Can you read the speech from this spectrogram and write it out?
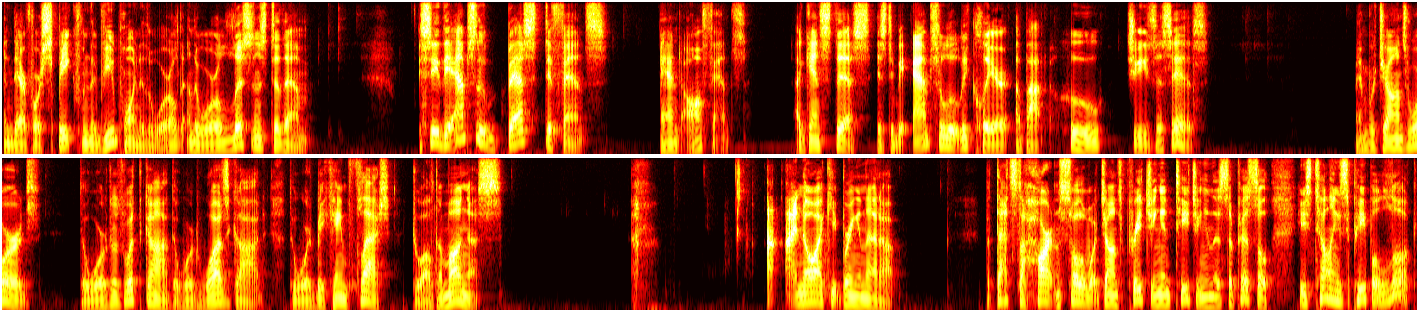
and therefore speak from the viewpoint of the world, and the world listens to them. You see, the absolute best defense and offense against this is to be absolutely clear about who Jesus is. Remember John's words the Word was with God, the Word was God, the Word became flesh, dwelt among us. I know I keep bringing that up, but that's the heart and soul of what John's preaching and teaching in this epistle. He's telling his people look,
